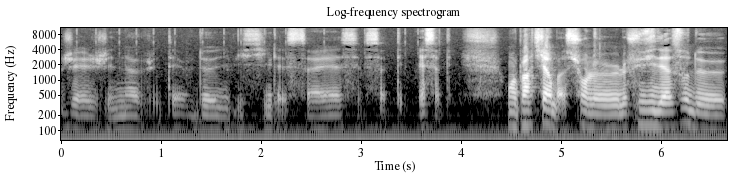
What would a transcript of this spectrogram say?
G9, GTF2, Navicil, SAS, SAT, SAT. On va partir bah, sur le, fusil d'assaut de.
